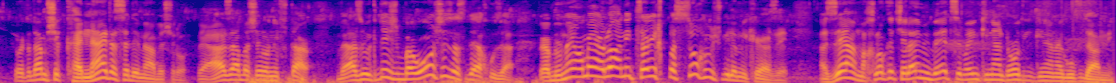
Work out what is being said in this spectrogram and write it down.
זאת אומרת אדם שקנה את השדה מאבא שלו, ואז אבא שלו נפטר, ואז הוא הקדיש, ברור שזה שדה אחוזה. ורבי מאיר אומר, לא, אני צריך פסוק בשביל המקרה הזה. אז זה המחלוקת שלהם היא בעצם האם קניין פירות כקניין הגוף דמי.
